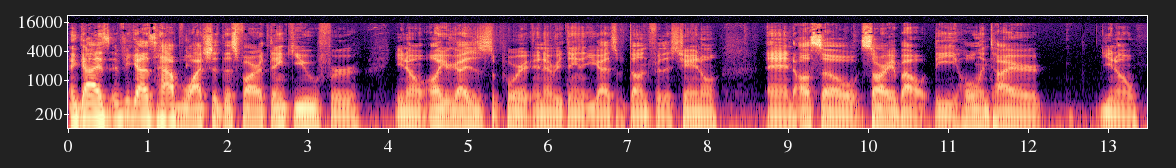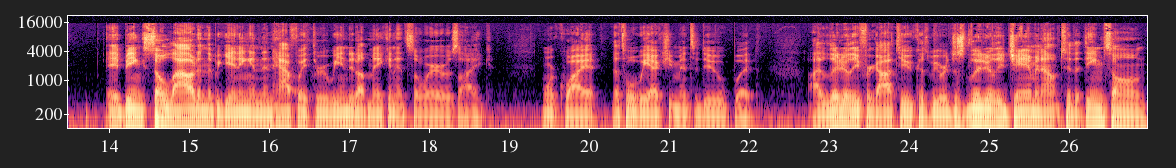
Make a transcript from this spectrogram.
And guys, if you guys have watched it this far, thank you for, you know, all your guys' support and everything that you guys have done for this channel. And also, sorry about the whole entire, you know, it being so loud in the beginning and then halfway through we ended up making it so where it was like more quiet. That's what we actually meant to do, but I literally forgot to because we were just literally jamming out to the theme song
